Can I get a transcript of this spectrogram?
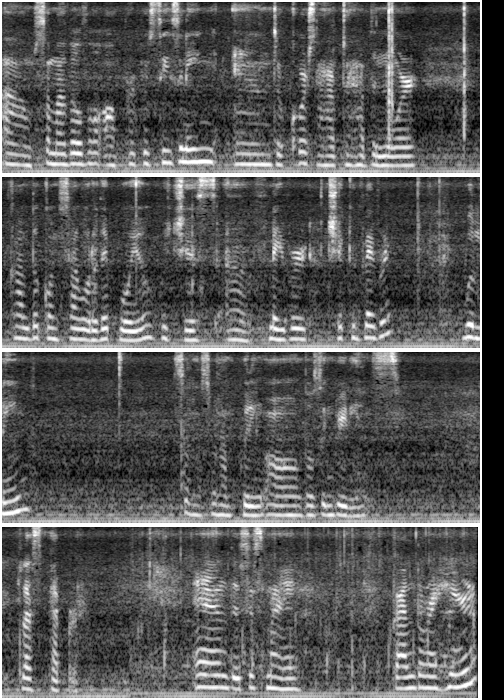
um, some adobo all-purpose seasoning, and of course I have to have the Knorr caldo con sabor de pollo, which is uh, flavored chicken flavor, bouillon. So that's what I'm putting all those ingredients, plus pepper. And this is my caldo right here,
